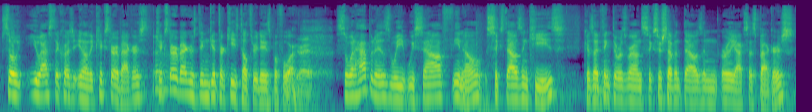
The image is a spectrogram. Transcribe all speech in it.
so you asked the question. You know, the Kickstarter backers. Kickstarter backers didn't get their keys till three days before. Right. So what happened is we we sent off you know six thousand keys because I think there was around six or seven thousand early access backers.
